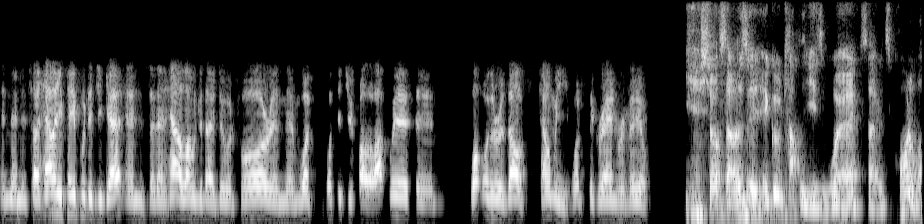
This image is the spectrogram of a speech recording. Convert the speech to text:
and then so how many people did you get, and so then how long did they do it for, and then what what did you follow up with, and what were the results? Tell me, what's the grand reveal? Yeah, sure. So it was a, a good couple of years of work. So it's quite a while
